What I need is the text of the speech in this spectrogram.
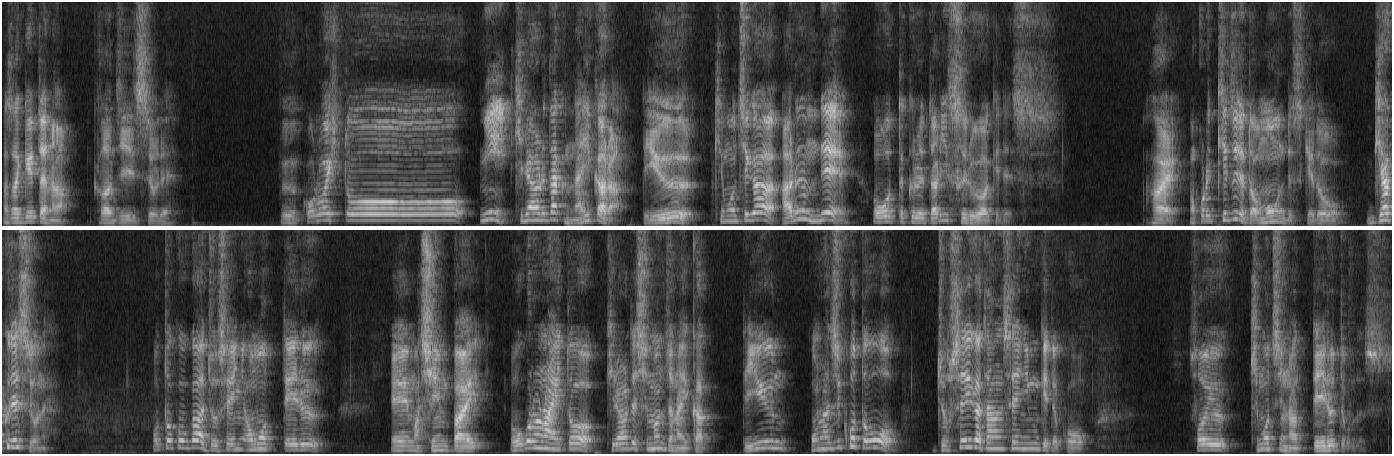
まあさっき言ったような感じですよね。この人に嫌われたくないからっていう気持ちがあるんで、おごってくれたりするわけです。はい。まあ、これ気づいたと思うんですけど、逆ですよね。男が女性に思っている、えー、まあ心配、怒らないと嫌われてしまうんじゃないかっていう同じことを女性が男性に向けてこう、そういう気持ちになっているってことです。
